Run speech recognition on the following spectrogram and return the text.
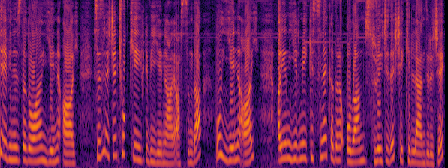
evinizde doğan yeni ay. Sizin için çok keyifli bir yeni ay aslında. Bu yeni ay ayın 22'sine kadar olan süreci de şekillendirecek.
